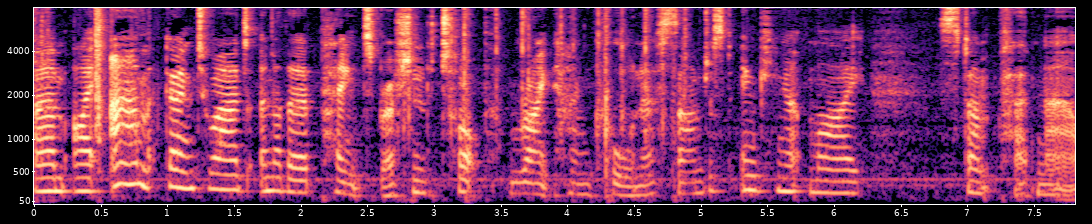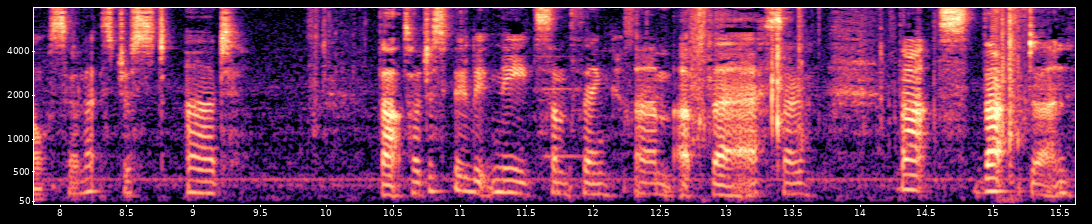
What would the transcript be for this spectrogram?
Um, I am going to add another paintbrush in the top right hand corner, so I'm just inking up my stamp pad now. So let's just add that. I just feel it needs something um, up there. So that's that done.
